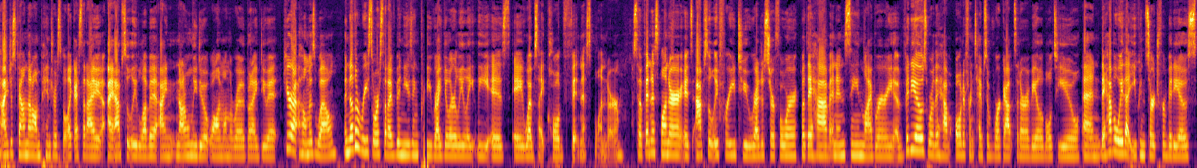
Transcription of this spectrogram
I just found that on Pinterest, but like I said, I I absolutely love it. I not only do it while I'm on the road, but I do it here at home as well. Another resource that I've been using pretty regularly lately is a website called Fitness Blender. So, Fitness Blender, it's absolutely free to register for, but they have an insane library of videos where they have all different types of workouts that are available to you. And they have a way that you can search for videos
